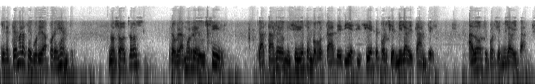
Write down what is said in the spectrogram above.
Y en el tema de la seguridad, por ejemplo, nosotros logramos reducir la tasa de homicidios en Bogotá de 17 por 100 mil habitantes a 12 por 100 mil habitantes.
